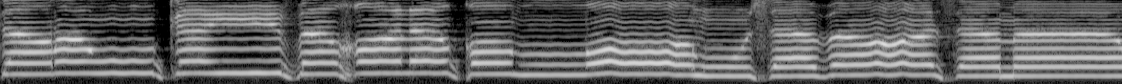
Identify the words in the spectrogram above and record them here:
تَرَوْا كَيْفَ خَلَقَ اللَّهُ سَبْعَ سَمَاوَاتٍ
